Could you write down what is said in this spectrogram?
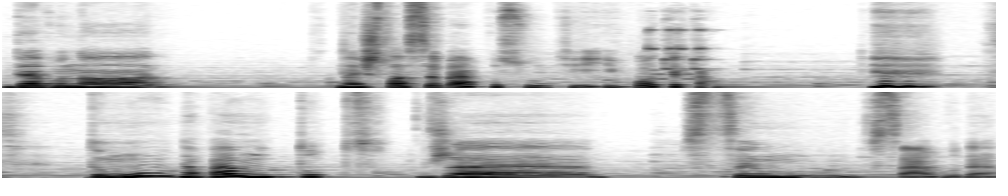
де вона знайшла себе, по суті, і котика. Тому, напевно, тут вже з цим все буде.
